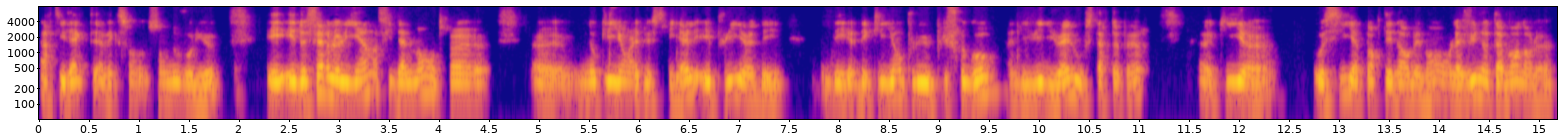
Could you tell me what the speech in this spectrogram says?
Artilect avec son, nouveau lieu et, de faire le lien finalement entre nos clients industriels et puis des, des, clients plus, plus frugaux, individuels ou start-upers, qui aussi apportent énormément. On l'a vu notamment dans le,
